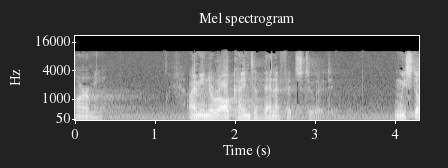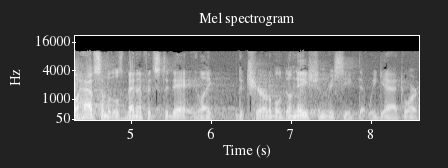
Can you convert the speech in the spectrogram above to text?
army. I mean, there are all kinds of benefits to it. And we still have some of those benefits today, like the charitable donation receipt that we get, or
